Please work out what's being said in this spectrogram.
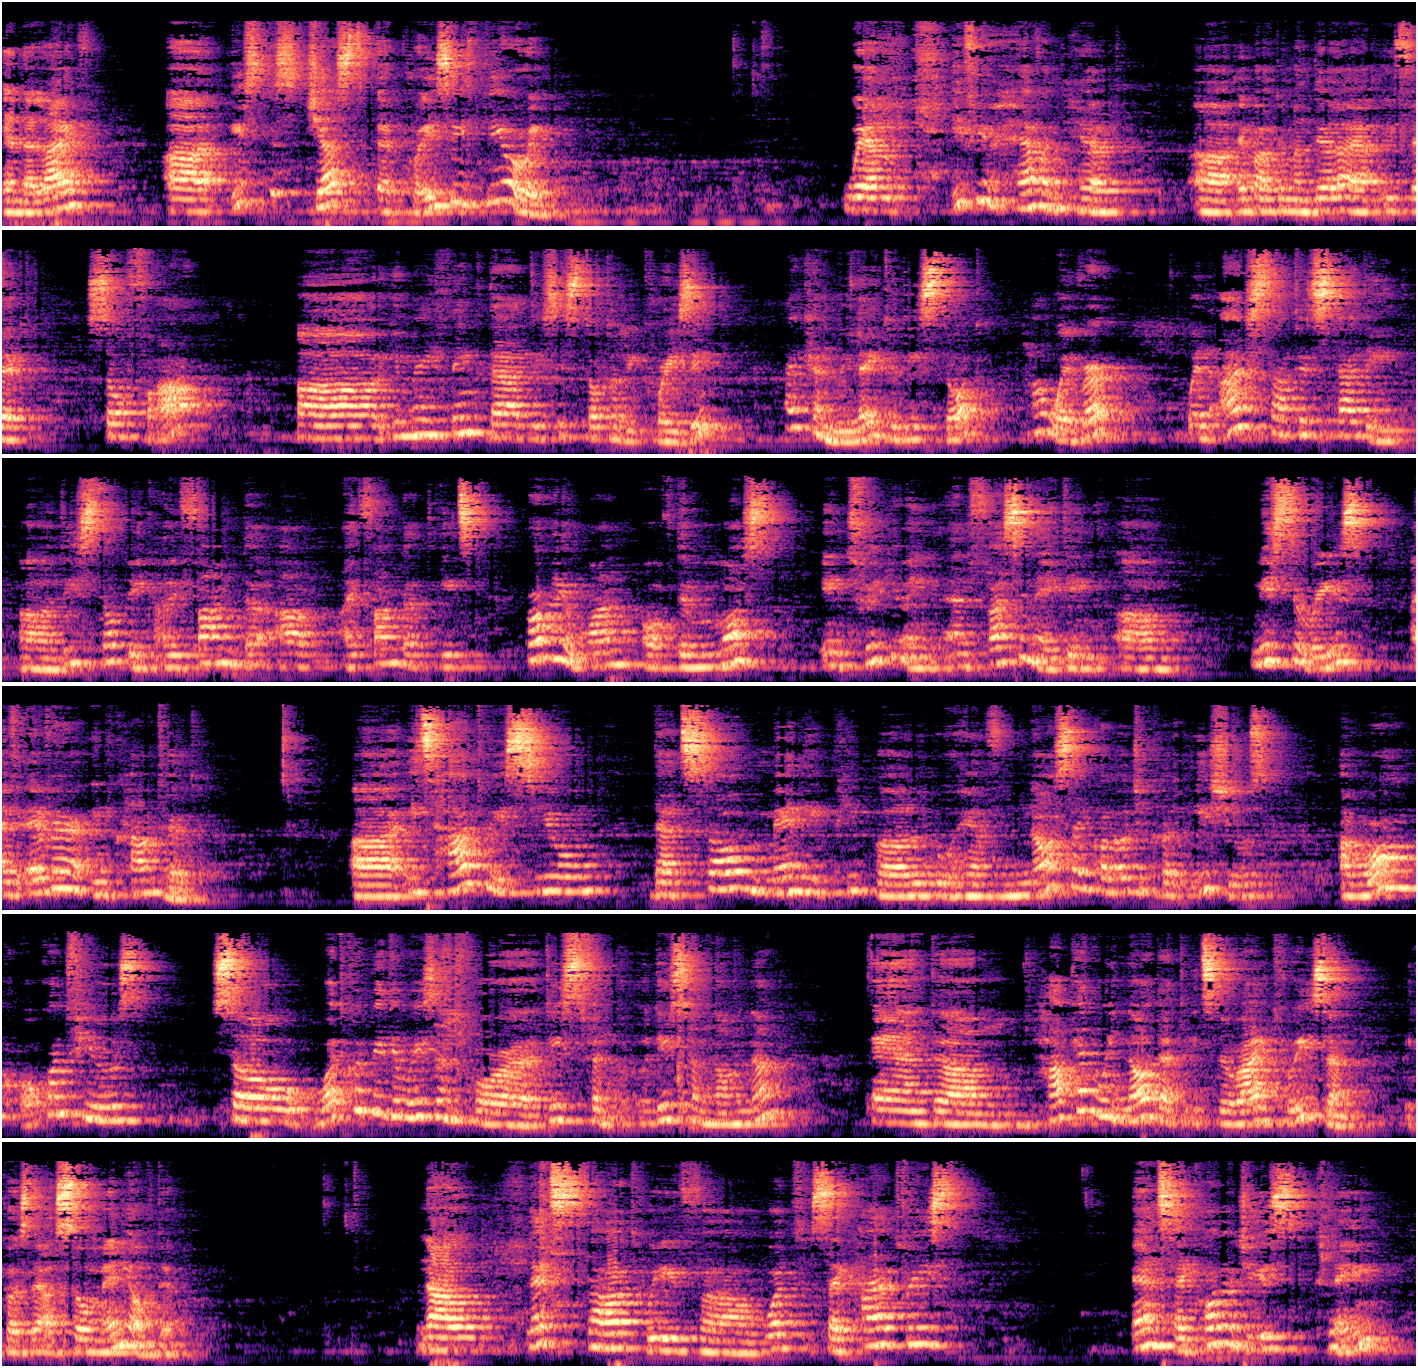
And alive uh, is this just a crazy theory? Well, if you haven't heard uh, about the Mandela effect so far, uh, you may think that this is totally crazy. I can relate to this thought. However, when I started studying uh, this topic, I found that uh, I found that it's probably one of the most intriguing and fascinating um, mysteries I've ever encountered. Uh, it's hard to assume that so many people who have no psychological issues are wrong or confused. So, what could be the reason for this, this phenomenon? And um, how can we know that it's the right reason? Because there are so many of them. Now, let's start with uh, what psychiatrists and psychologists claim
